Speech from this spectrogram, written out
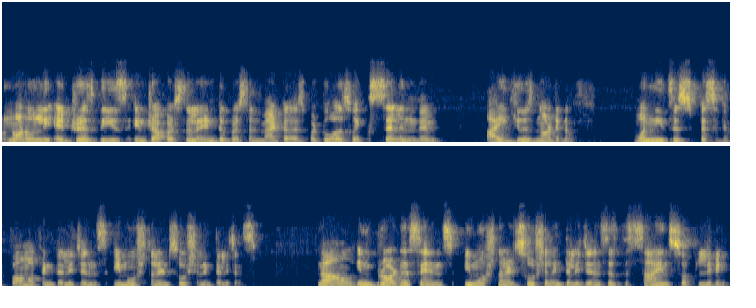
To not only address these intrapersonal and interpersonal matters, but to also excel in them IQ is not enough. One needs a specific form of intelligence, emotional and social intelligence. Now, in broader sense, emotional and social intelligence is the science of living.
